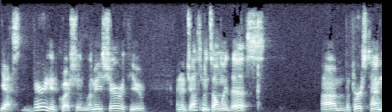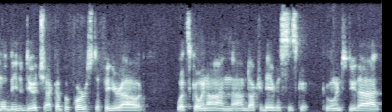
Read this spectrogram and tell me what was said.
Yes, very good question. Let me share with you an adjustment's only this. Um, the first time we'll need to do a checkup, of course, to figure out what's going on. Um, Dr. Davis is go- going to do that.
